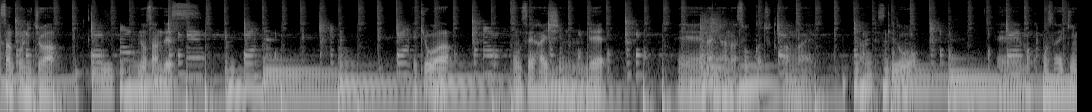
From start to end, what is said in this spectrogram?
皆さんこんにちは。さんです。え今日は音声配信で、えー、何話そうかちょっと考えたんですけど、えー、まあ、ここ最近い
